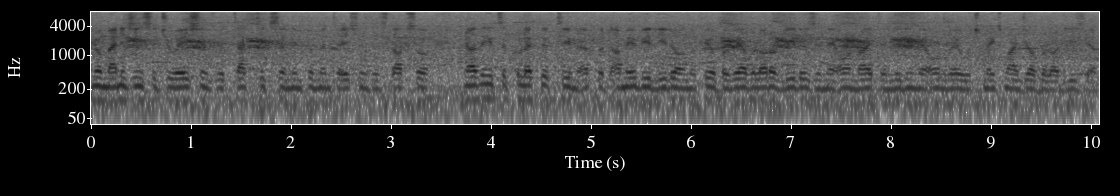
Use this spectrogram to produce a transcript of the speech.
you know managing situations with tactics and implementations and stuff. So you know I think it's a collective team effort. I may be a leader on the field, but we have a lot of leaders in their own right and leading their own way, which makes my job a lot easier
